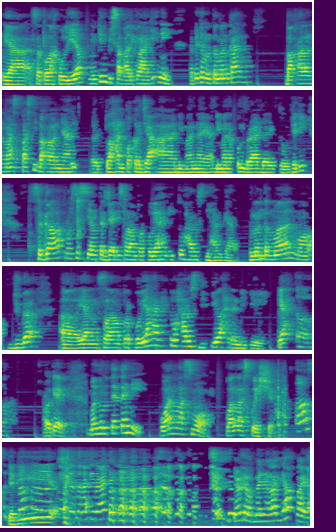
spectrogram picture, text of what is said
ya setelah kuliah mungkin bisa balik lagi nih. Tapi teman-teman kan bakalan mas pasti bakalan nyari eh, lahan pekerjaan di mana ya, di mana pun berada itu. Jadi segala proses yang terjadi selama perkuliahan itu harus dihargai. Teman-teman mau juga eh, yang selama perkuliahan itu harus dipilah dan dipilih. Ya, betul oke. Menurut Teteh nih, one last more, one last question. oh sedih Jadi- banget terakhir aja ya udah nanya lagi apa ya?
